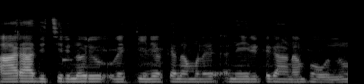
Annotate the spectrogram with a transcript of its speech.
ആരാധിച്ചിരുന്ന ഒരു വ്യക്തിനെയൊക്കെ നമ്മൾ നേരിട്ട് കാണാൻ പോകുന്നു.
